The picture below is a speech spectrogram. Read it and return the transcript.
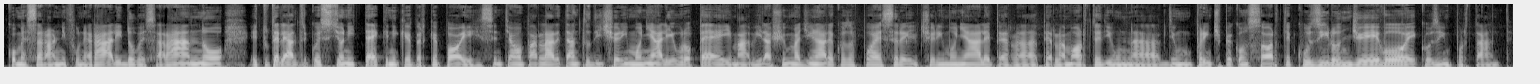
come saranno i funerali dove saranno e tutte le altre questioni tecniche perché poi sentiamo parlare tanto di cerimoniali europei ma vi lascio immaginare cosa può essere il cerimoniale per, per la morte di un, di un principe consorte così longevo e così importante.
